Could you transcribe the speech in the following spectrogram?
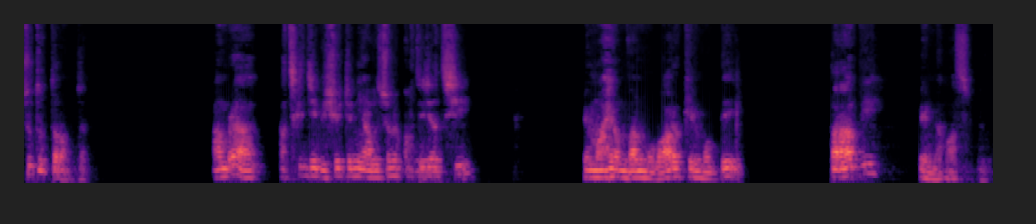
চতুর্থ রমজান আমরা আজকে যে বিষয়টা নিয়ে আলোচনা করতে যাচ্ছি এই মাহের রমজান মুবারকের মধ্যে তারাবি এর নামাজ পড়া।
